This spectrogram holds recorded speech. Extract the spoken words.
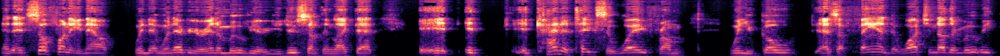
and it's so funny now when whenever you're in a movie or you do something like that it it it kind of takes away from when you go as a fan to watch another movie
